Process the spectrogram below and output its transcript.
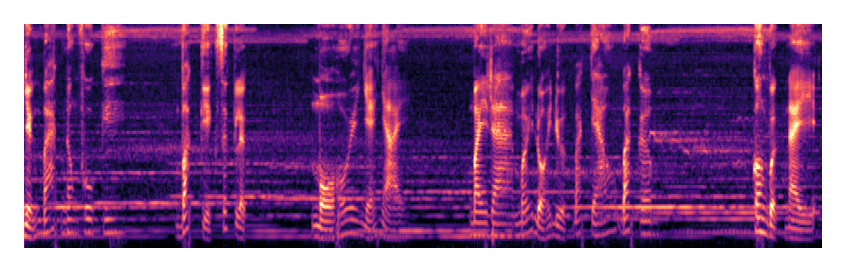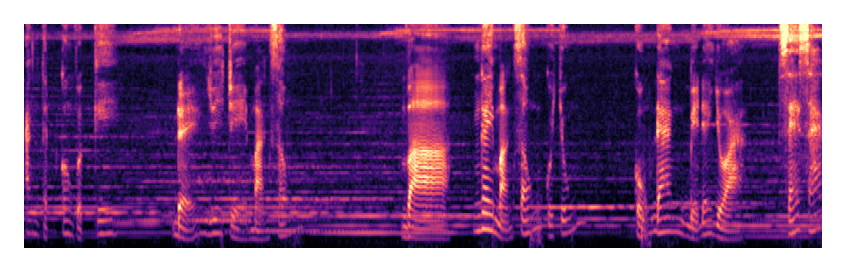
Những bác nông phu kia vắt kiệt sức lực, mồ hôi nhễ nhại. May ra mới đổi được bát cháo, bát cơm. Con vật này ăn thịt con vật kia để duy trì mạng sống. Và ngay mạng sống của chúng cũng đang bị đe dọa, xé xác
